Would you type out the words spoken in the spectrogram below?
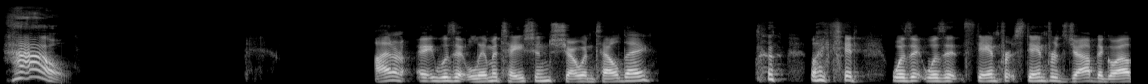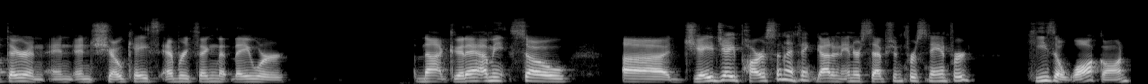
How? I don't know. Was it limitation show and tell day? like did was it was it Stanford Stanford's job to go out there and and and showcase everything that they were not good at. I mean, so uh, JJ Parson, I think, got an interception for Stanford. He's a walk on.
